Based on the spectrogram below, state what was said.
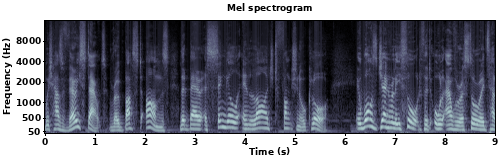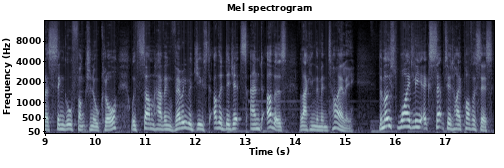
which has very stout, robust arms that bear a single enlarged functional claw. It was generally thought that all Alvarezsaurids had a single functional claw, with some having very reduced other digits and others lacking them entirely. The most widely accepted hypothesis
